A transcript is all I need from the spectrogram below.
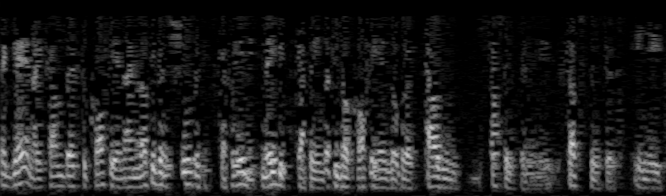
again, I come back to coffee, and I'm not even sure that it's caffeine. It may be caffeine, but you know, coffee has over a thousand substances in it, substances in it.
